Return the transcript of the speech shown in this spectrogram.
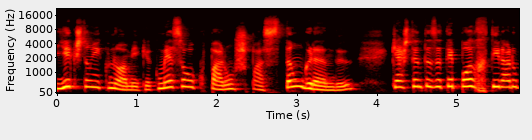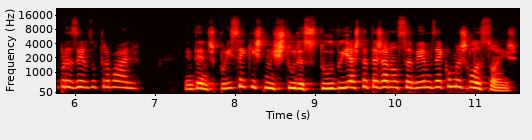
E a questão económica começa a ocupar um espaço tão grande que às tantas até pode retirar o prazer do trabalho. Entendes? Por isso é que isto mistura-se tudo e às tantas já não sabemos, é como as relações.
